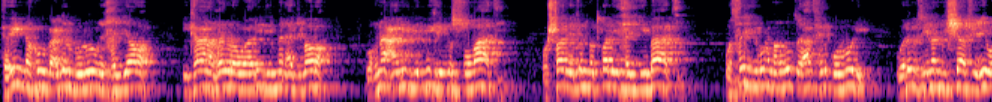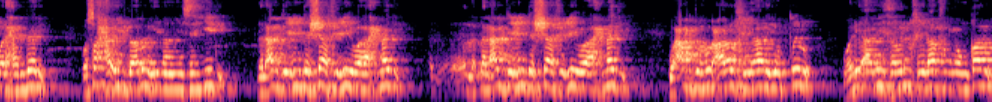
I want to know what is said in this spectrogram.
فإنه بعد البلوغ خير إن كان غير والد من أجبر واغنى عن ابن البكر بالصمات واشترط النطق لثيبات وثيب من وطئت في القبول ولو زنا للشافعي والحنبلي وصح إجبار الإمام سيدي للعبد عند الشافعي وأحمد للعبد عند الشافعي وأحمد وعقده على الخيار يبطل ولأبي ثور خلاف ينقل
